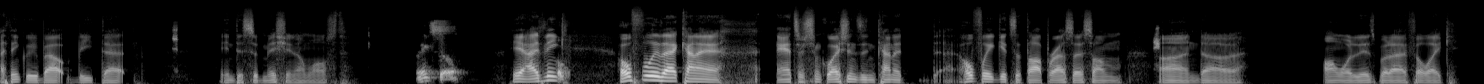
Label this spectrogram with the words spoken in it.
i think we about beat that into submission almost I think so. Yeah, I think hopefully that kind of answers some questions and kind of hopefully it gets the thought process on on uh, on what it is. But I felt like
